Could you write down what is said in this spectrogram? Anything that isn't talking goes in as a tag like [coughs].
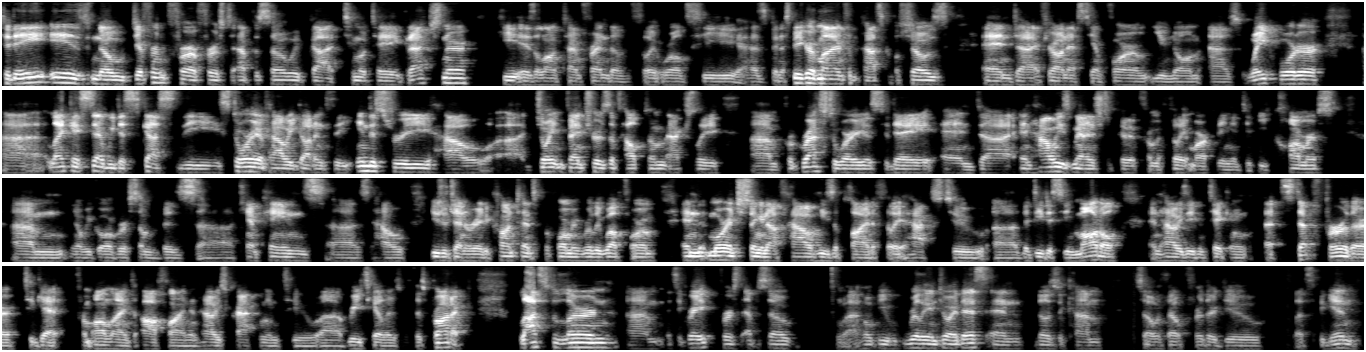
Today is no different for our first episode. We've got Timotej Gracner. He is a longtime friend of Affiliate Worlds. He has been a speaker of mine for the past couple shows. And uh, if you're on STM Forum, you know him as Wakeboarder. Uh, like I said, we discussed the story of how he got into the industry, how uh, joint ventures have helped him actually um, progress to where he is today, and uh, and how he's managed to pivot from affiliate marketing into e-commerce. Um, you know, we go over some of his uh, campaigns, uh, how user-generated content is performing really well for him, and more interesting enough, how he's applied affiliate hacks to uh, the D2C model, and how he's even taken a step further to get from online to offline, and how he's cracking into uh, retailers with this product. Lots to learn. Um, it's a great first episode. I hope you really enjoy this and those to come. So, without further ado, let's begin.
